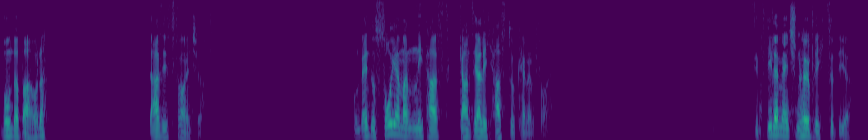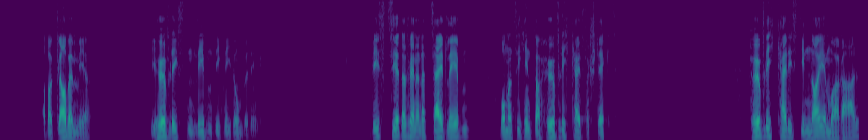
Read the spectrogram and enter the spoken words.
wunderbar, oder? Das ist Freundschaft. Und wenn du so jemanden nicht hast, ganz ehrlich, hast du keinen Freund. Sind viele Menschen höflich zu dir, aber glaube mir, die höflichsten lieben dich nicht unbedingt. Wisst ihr, dass wir in einer Zeit leben, wo man sich hinter Höflichkeit versteckt? Höflichkeit ist die neue Moral.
